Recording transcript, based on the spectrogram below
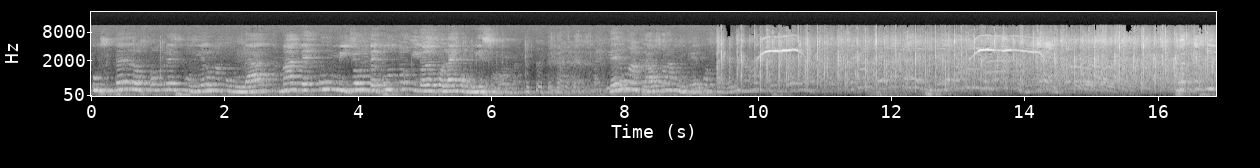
Ustedes los hombres pudieron acumular más de un millón de puntos y no de por con eso, hombre. Den un aplauso a la mujer, por favor. Porque sin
